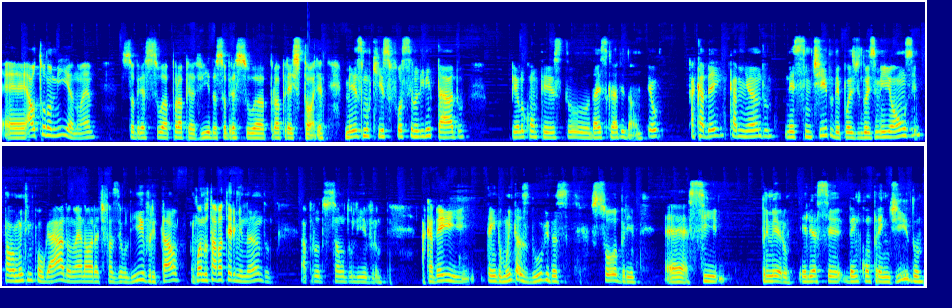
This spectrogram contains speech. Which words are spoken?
é, autonomia, não é? Sobre a sua própria vida, sobre a sua própria história, mesmo que isso fosse limitado pelo contexto da escravidão. Eu acabei caminhando nesse sentido depois de 2011, estava muito empolgado, não é, na hora de fazer o livro e tal. Quando estava terminando a produção do livro, acabei tendo muitas dúvidas sobre é, se, primeiro, ele ia ser bem compreendido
